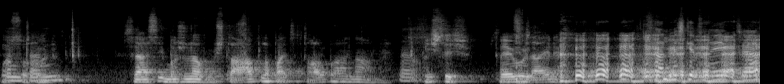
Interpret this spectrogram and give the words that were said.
So, Und dann, gut. Saß immer schon auf dem Stapler bei der Traubeannahme. Richtig. Sehr Das gut. Das hat mich geprägt, ja.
